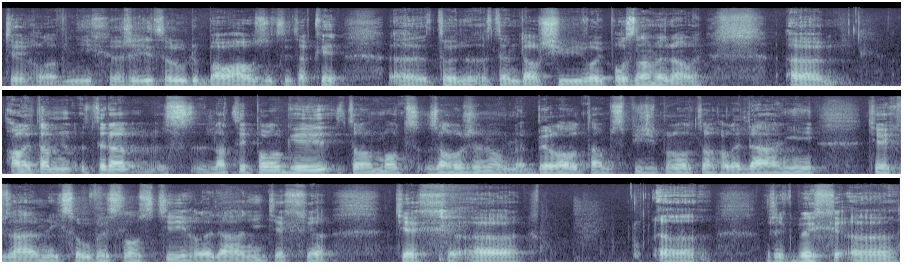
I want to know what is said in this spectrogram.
těch hlavních ředitelů Bauhausu, ty taky ten, ten další vývoj poznamenali. Ale tam teda na typologii to moc založeno nebylo, tam spíš bylo to hledání těch vzájemných souvislostí, hledání těch, těch eh, eh, řekl bych, eh,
